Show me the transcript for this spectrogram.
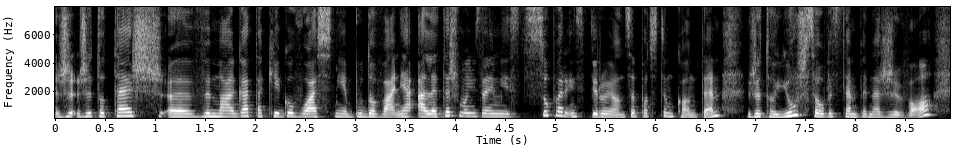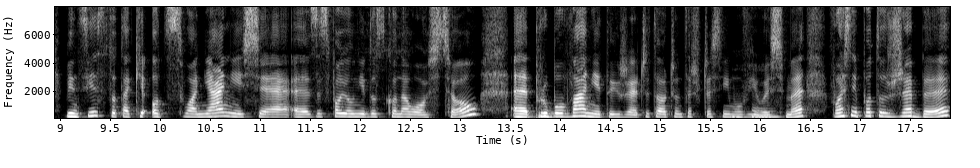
że, że to też e, wymaga takiego właśnie budowania, ale też moim zdaniem jest super inspirujące pod tym kątem, że to już są występy na żywo, więc jest to takie odsłanianie się e, ze swoją niedoskonałością, e, próbowanie tych rzeczy, to o czym też wcześniej mhm. mówiłyśmy, właśnie po to, żeby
